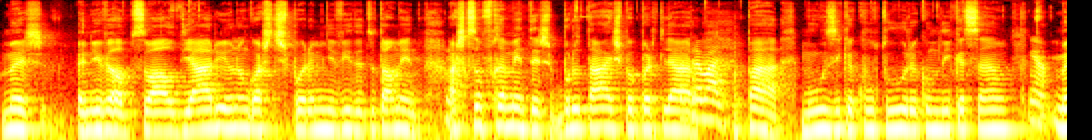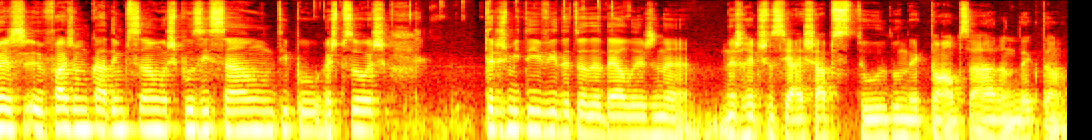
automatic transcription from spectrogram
Mas a nível pessoal, diário, eu não gosto de expor a minha vida totalmente. Acho que são ferramentas brutais para partilhar pá, música, cultura, comunicação, Yeah. mas eh, faz um bocado a impressão, a exposição, tipo, as pessoas transmitem a vida toda delas na, nas redes sociais, sabe-se tudo, onde é que estão a almoçar, onde é que estão.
